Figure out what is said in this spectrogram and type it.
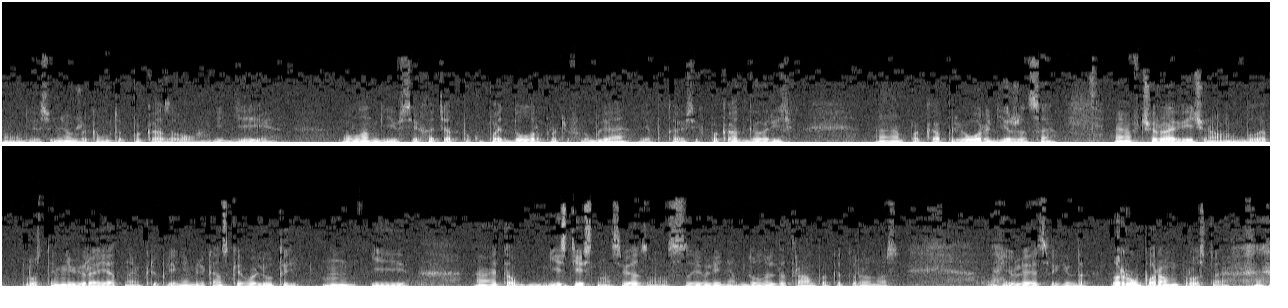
Вот я сегодня уже кому-то показывал идеи в лонги, все хотят покупать доллар против рубля, я пытаюсь их пока отговорить, э, пока приоры держатся. Э, вчера вечером было просто невероятное укрепление американской валюты и а, это, естественно, связано с заявлением Дональда Трампа, который у нас является каким-то рупором просто,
